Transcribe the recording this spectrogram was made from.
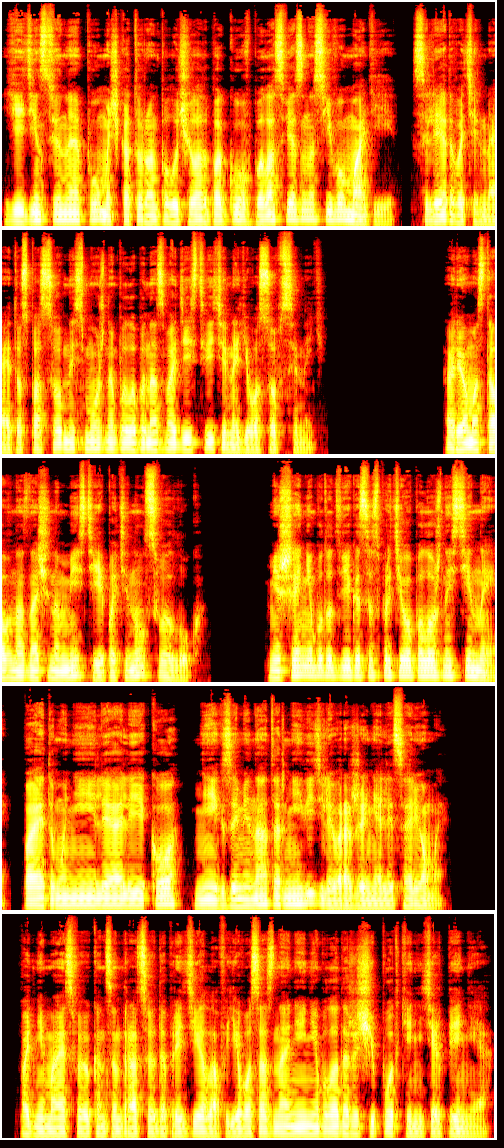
Единственная помощь, которую он получил от богов, была связана с его магией. Следовательно, эту способность можно было бы назвать действительно его собственной. Рёма стал в назначенном месте и потянул свой лук. Мишени будут двигаться с противоположной стены, поэтому ни Илиали и Ко, ни экзаменатор не видели выражения лица Рёмы. Поднимая свою концентрацию до пределов, в его сознании не было даже щепотки нетерпения.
